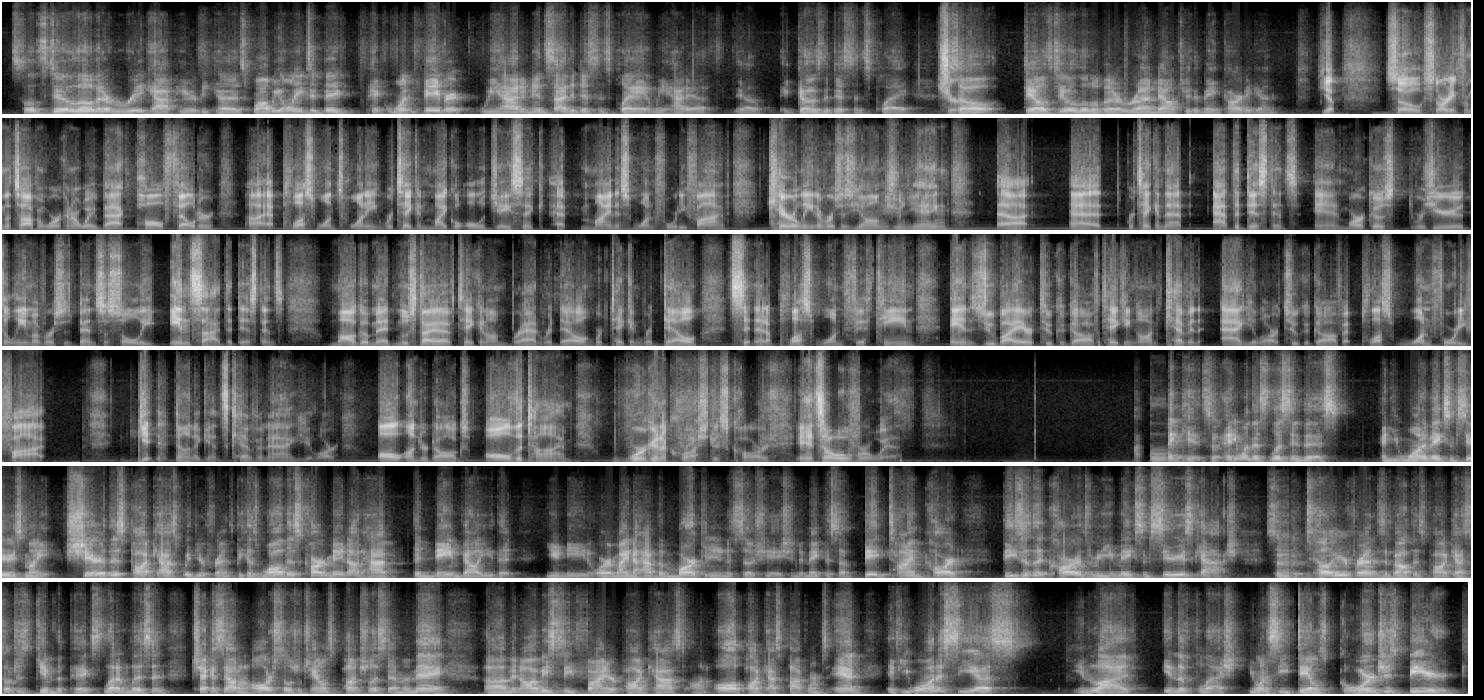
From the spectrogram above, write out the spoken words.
So let's do a little bit of a recap here because while we only did big pick one favorite, we had an inside the distance play and we had a you know it goes the distance play. Sure. So Dale, let's do a little bit of rundown through the main card again. Yep. So starting from the top and working our way back, Paul Felder uh, at plus 120. We're taking Michael Olajasic at minus 145. Karolina versus Yang Junyang. Uh, at, we're taking that at the distance, and Marcos Rogerio de Lima versus Ben Sosoli inside the distance. Magomed Mustayev taking on Brad Riddell. We're taking Riddell sitting at a plus 115. And Zubair Tukhugov taking on Kevin Aguilar. Tukhugov at plus 145. Get it done against Kevin Aguilar. All underdogs all the time. We're going to crush this card. It's over with. I like it. So anyone that's listening to this and you want to make some serious money, share this podcast with your friends because while this card may not have the name value that you need, or it might not have the marketing association to make this a big time card, these are the cards where you make some serious cash. So tell your friends about this podcast. Don't just give them the picks. Let them listen. Check us out on all our social channels, Punchlist MMA, um, and obviously find our podcast on all podcast platforms. And if you want to see us in live, in the flesh, you want to see Dale's gorgeous beard,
